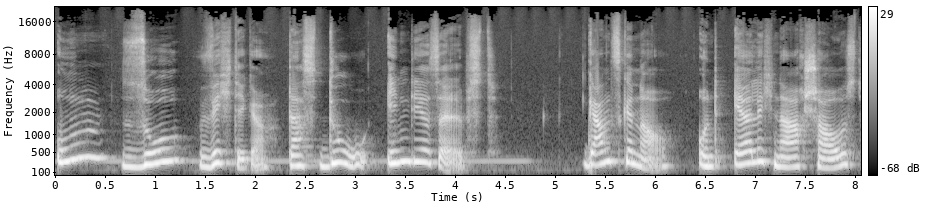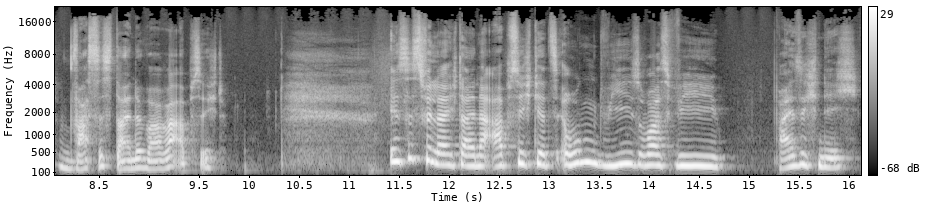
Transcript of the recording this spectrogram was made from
umso wichtiger, dass du in dir selbst ganz genau und ehrlich nachschaust, was ist deine wahre Absicht. Ist es vielleicht deine Absicht, jetzt irgendwie sowas wie, weiß ich nicht,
